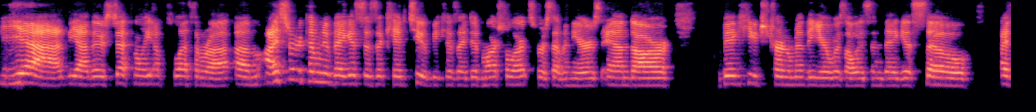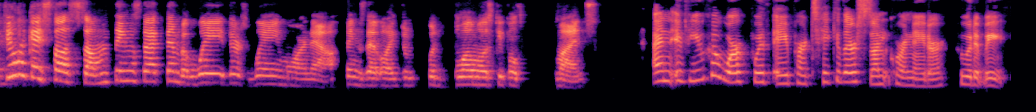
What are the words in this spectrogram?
yeah, yeah, there's definitely a plethora. Um, I started coming to Vegas as a kid too because I did martial arts for seven years, and our big, huge tournament of the year was always in Vegas. So I feel like I saw some things back then, but way there's way more now. Things that like would blow most people's minds. And if you could work with a particular stunt coordinator, who would it be?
